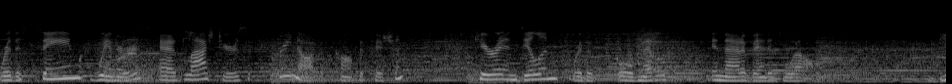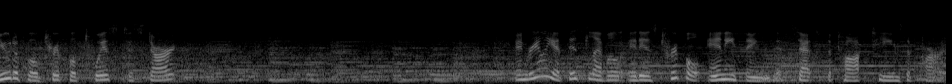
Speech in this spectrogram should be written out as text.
were the same winners as last year's pre-novice competition. Kyra and Dylan were the gold medals in that event as well. Beautiful triple twist to start. And really at this level, it is triple anything that sets the top teams apart.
